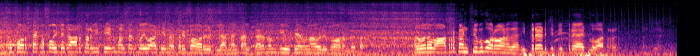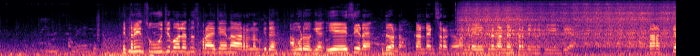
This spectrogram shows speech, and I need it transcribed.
നമുക്ക് പുറത്തൊക്കെ പോയിട്ട് കാർ സർവീസ് ചെയ്യുന്ന സ്ഥലത്തൊക്കെ പോയി വാഷ് ചെയ്യുന്ന അത്രയും പവർ കിട്ടില്ല. എന്നാൽ തൽക്കാലം നമുക്ക് യൂസ് ചെയ്യാനുള്ള ഒരു പവർ ഉണ്ട് കേട്ടോ അതുപോലെ വാട്ടർ കൺസ്യൂം കുറവാണിത് ഇത്രയും അടിച്ചിട്ട് ഇത്രയും ആയിട്ടുള്ളൂ വാട്ടർ ഇത്രയും സൂചി പോലെ ഇത് സ്പ്രേ ചെയ്യുന്ന കാരണം നമുക്കിത് അങ്ങോട്ട് നോക്കിയാൽ ഈ എ സിയുടെ ഇത് കണ്ടോ? കണ്ടൻസറൊക്കെ വണ്ടിയുടെ എ സിയുടെ കണ്ടൻസറൊക്കെ ഇങ്ങനെ ക്ലീൻ ചെയ്യാം. കറക്റ്റ്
